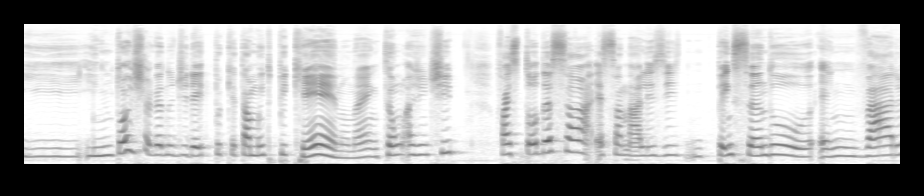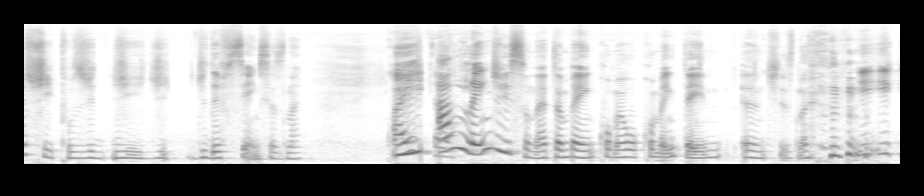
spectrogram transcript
e, e não estou enxergando direito porque está muito pequeno, né? Então a gente faz toda essa, essa análise pensando em vários tipos de, de, de, de deficiências, né? Quais- E é. além disso, né, também, como eu comentei antes, né? E, e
